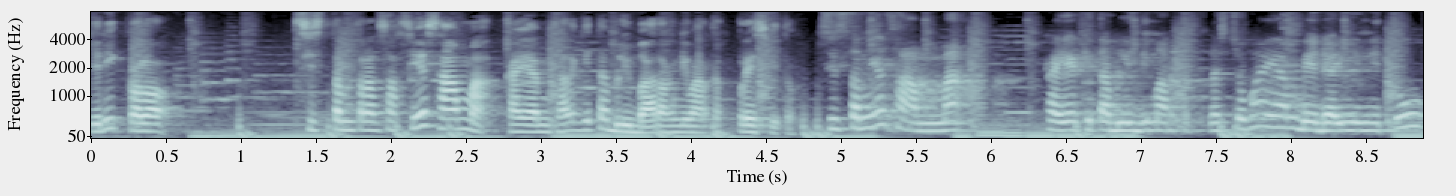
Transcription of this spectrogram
Jadi kalau sistem transaksinya sama kayak misalnya kita beli barang di marketplace gitu. Sistemnya sama kayak kita beli di marketplace cuma yang bedain itu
